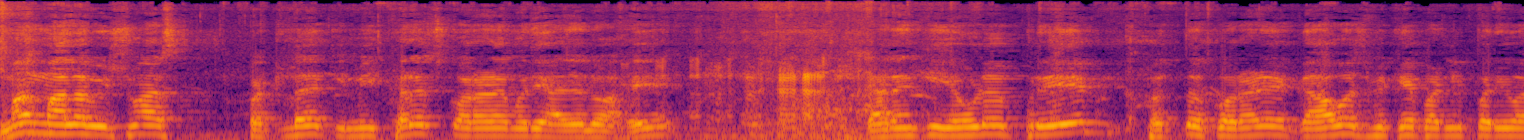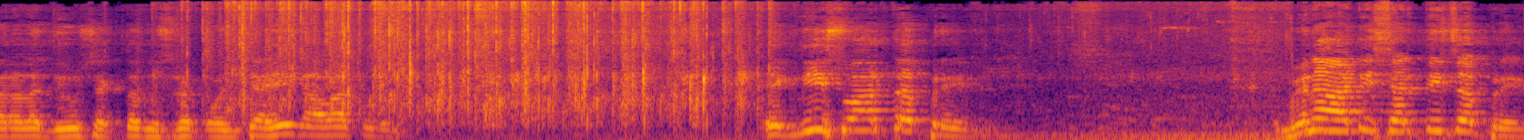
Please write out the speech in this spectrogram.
मग मला विश्वास पटलं की मी खरंच कोराड्यामध्ये आलेलो आहे. कारण की एवढं प्रेम फक्त कोराडे गावच विखे पाटील परिवाराला देऊ शकतं दुसरं कोणत्याही गावातून. एक निस्वार्थ प्रेम. विना अटी शर्तीचं प्रेम.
